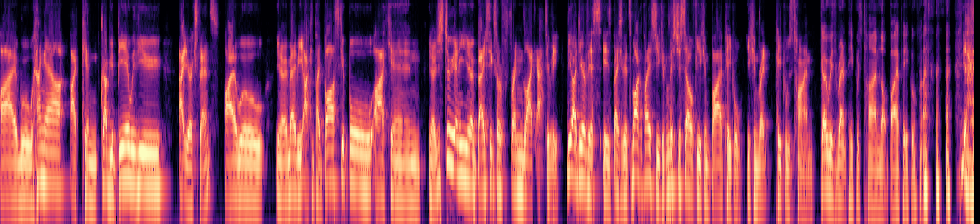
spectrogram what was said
I will hang out. I can grab your beer with you at your expense. I will you know, maybe I can play basketball. I can, you know, just do any, you know, basic sort of friend like activity. The idea of this is basically it's a marketplace. You can list yourself, you can buy people, you can rent people's time. Go with rent people's time, not buy people. yeah.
